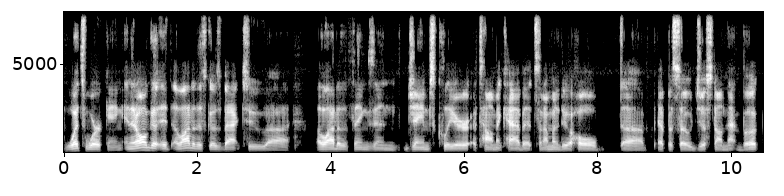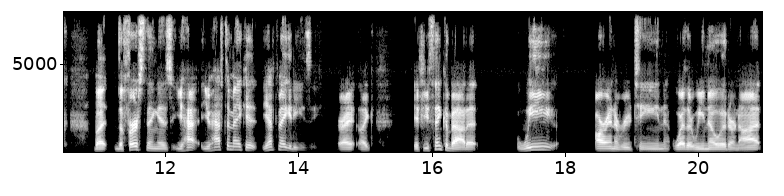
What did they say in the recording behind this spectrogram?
what's working, and it all go, it, a lot of this goes back to uh, a lot of the things in James Clear, Atomic Habits, and I'm going to do a whole uh, episode just on that book. But the first thing is you have you have to make it you have to make it easy, right? Like if you think about it, we are in a routine whether we know it or not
